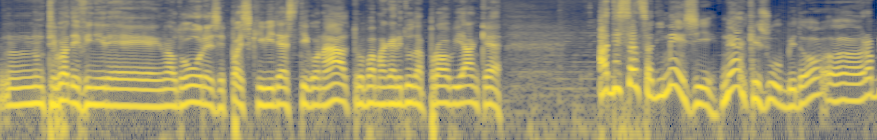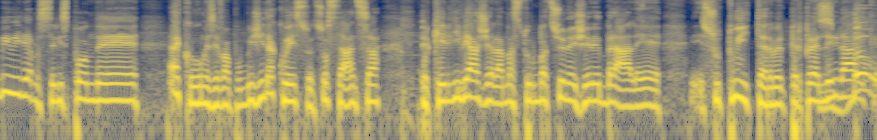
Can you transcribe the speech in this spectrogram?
Mm, non ti puoi definire un autore se poi scrivi i testi con altro, poi magari tu ti appropri anche... A distanza di mesi, neanche subito, uh, Robbie Williams risponde: Ecco come si fa pubblicità a questo, in sostanza, perché gli piace la masturbazione cerebrale eh, su Twitter per, per prendere i like.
